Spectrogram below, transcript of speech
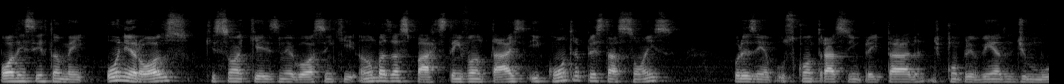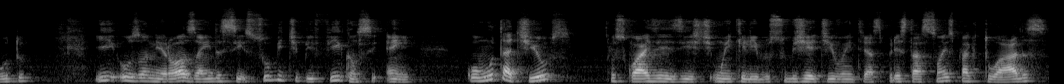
Podem ser também onerosos, que são aqueles negócios em que ambas as partes têm vantagens e contraprestações, por exemplo, os contratos de empreitada, de compra e venda, de mútuo, e os onerosos ainda se subtipificam-se em comutativos, os quais existe um equilíbrio subjetivo entre as prestações pactuadas,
